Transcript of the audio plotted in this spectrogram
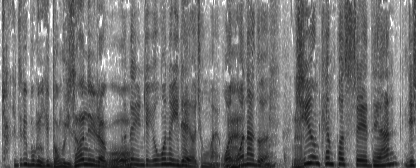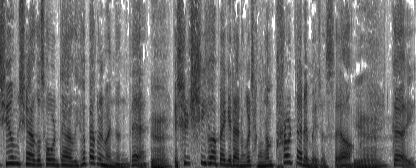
자기들이 보기엔 이게 너무 이상한 일이라고. 근데 이제 요거는 이래요, 정말. 원- 네. 워낙은 네. 시흥 캠퍼스에 대한 이제 시흥시하고 서울대하고 협약을 맺는데 예. 그 실시 협약이라는 걸 작년 8월 달에 맺었어요. 예. 그러니까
